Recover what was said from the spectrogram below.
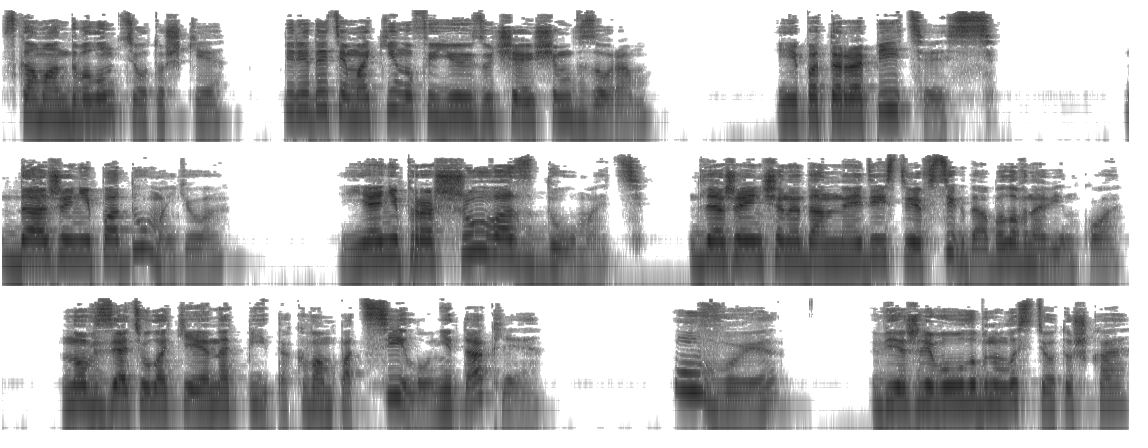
— скомандовал он тетушке, перед этим окинув ее изучающим взором. «И поторопитесь!» «Даже не подумаю!» «Я не прошу вас думать. Для женщины данное действие всегда было в новинку. Но взять у лакея напиток вам под силу, не так ли?» «Увы», — вежливо улыбнулась тетушка.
